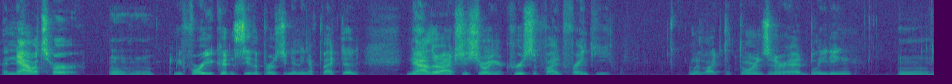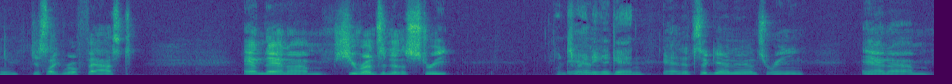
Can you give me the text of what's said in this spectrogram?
and now it's her. Mm-hmm. Before you couldn't see the person getting affected, now they're actually showing a crucified Frankie with like the thorns in her head, bleeding, Mm-hmm. just like real fast. And then um, she runs into the street. It's and- raining again. And it's again, and it's raining. And um,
